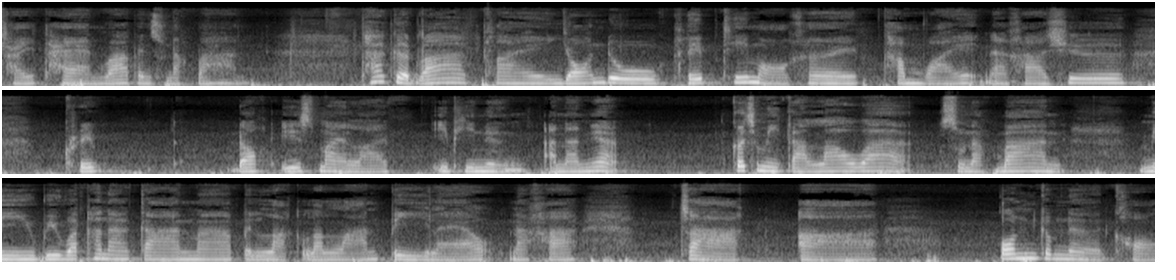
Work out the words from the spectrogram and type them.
ใช้แทนว่าเป็นสุนัขบ้าน ถ้าเกิดว่าใครย้อนดูคลิปที่หมอเคยทำไว้นะคะ ชื่อคลิป Dog is my life EP 1 อันนั้นเนี่ย ก็จะมีการเล่าว่าสุนัขบ้านมีวิวัฒนาการมาเป็นหลักล้านล้านปีแล้วนะคะ จากาต้นกำเนิดของ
